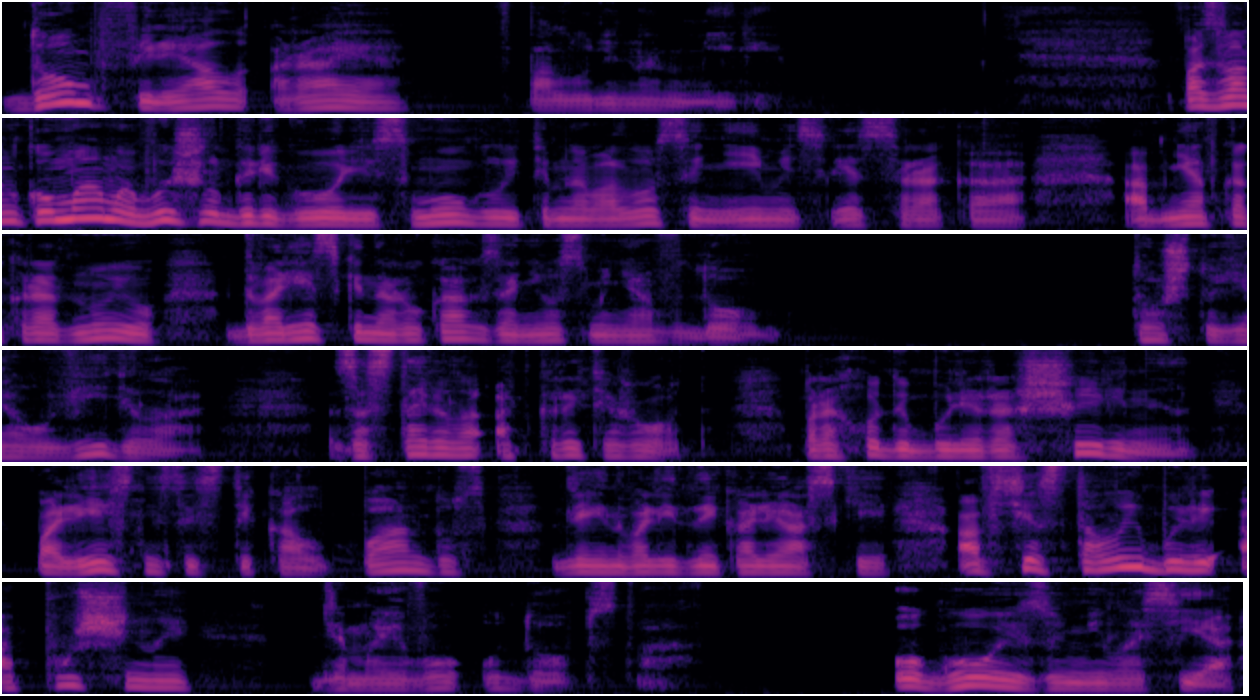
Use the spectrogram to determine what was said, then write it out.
Дом – филиал рая в полуденном мире. По звонку мамы вышел Григорий, смуглый, темноволосый немец, лет сорока. Обняв как родную, дворецкий на руках занес меня в дом. То, что я увидела, заставило открыть рот. Проходы были расширены, по лестнице стекал пандус для инвалидной коляски, а все столы были опущены для моего удобства. «Ого!» – изумилась я.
